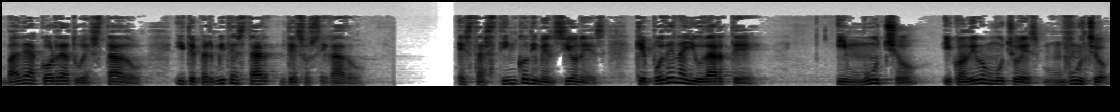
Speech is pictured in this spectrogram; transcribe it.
va de acorde a tu estado y te permite estar desosegado. Estas cinco dimensiones que pueden ayudarte y mucho y cuando digo mucho es mucho,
